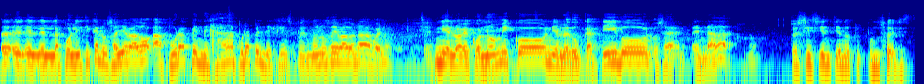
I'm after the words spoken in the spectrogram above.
el, el, la política nos ha llevado a pura pendejada, a pura pendejez, pues no nos ha llevado a nada bueno. Sí. Ni en lo económico, ni en lo educativo, o sea, en, en, nada, ¿no? Entonces sí, sí entiendo tu punto de vista.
